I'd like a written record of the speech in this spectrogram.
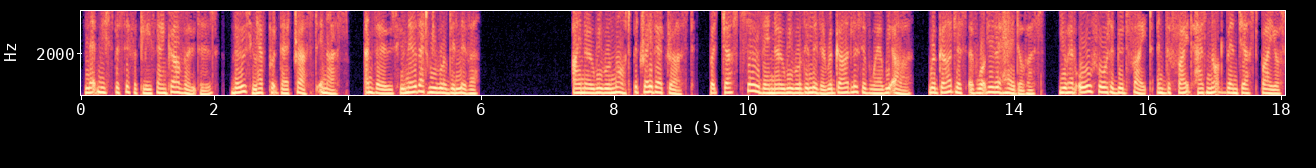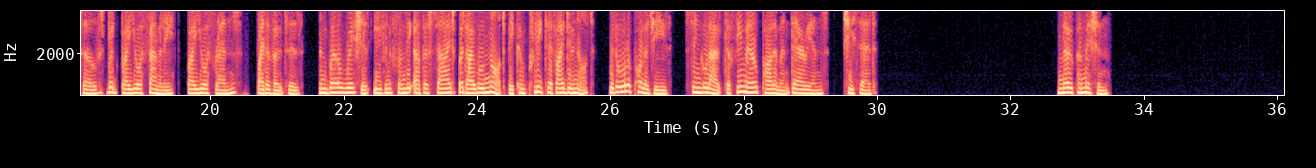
Let me specifically thank our voters, those who have put their trust in us, and those who know that we will deliver. I know we will not betray their trust, but just so they know we will deliver regardless of where we are, regardless of what is ahead of us. You have all fought a good fight and the fight has not been just by yourselves but by your family, by your friends, by the voters, and well wishes even from the other side but I will not be complete if I do not, with all apologies, single out the female parliamentarians, she said. No permission.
